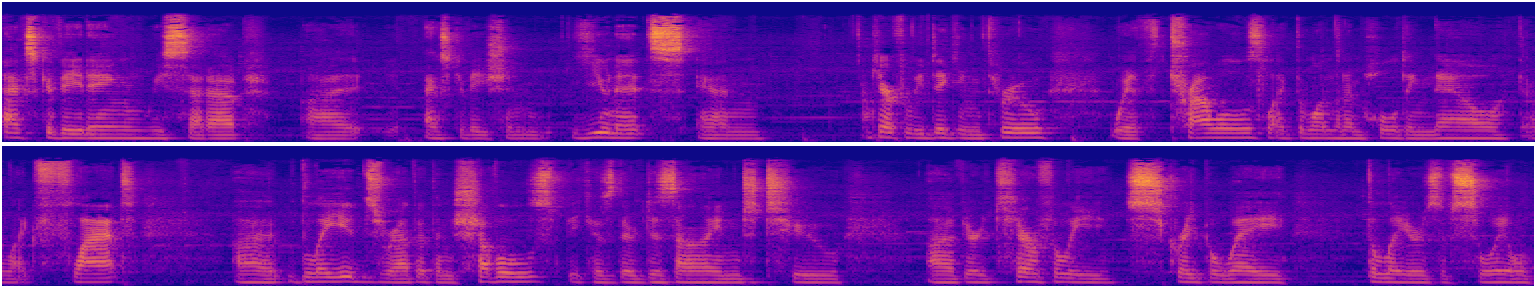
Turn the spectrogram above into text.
excavating, we set up uh, excavation units and carefully digging through with trowels like the one that I'm holding now. They're like flat uh, blades rather than shovels because they're designed to uh, very carefully scrape away the layers of soil.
